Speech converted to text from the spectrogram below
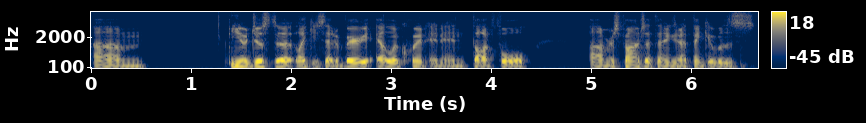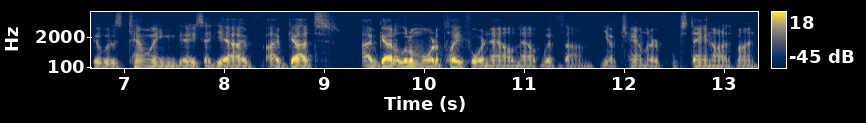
um, you know, just a, like you said, a very eloquent and, and thoughtful um, response to things. And I think it was it was telling that he said, "Yeah, I've I've got I've got a little more to play for now. Now with um, you know Chandler staying on his mind."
